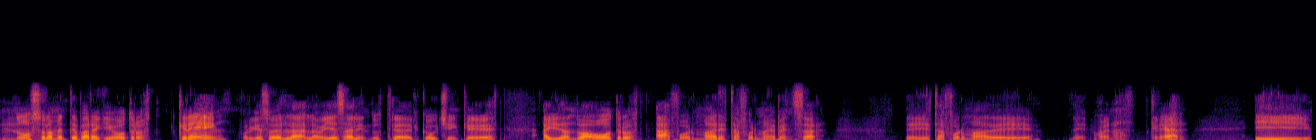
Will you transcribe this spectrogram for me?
no solamente para que otros creen, porque eso es la, la belleza de la industria del coaching, que es ayudando a otros a formar esta forma de pensar, eh, esta forma de, bueno, crear. Y,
